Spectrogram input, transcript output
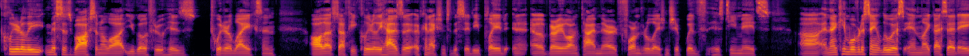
clearly misses Boston a lot. You go through his Twitter likes and all that stuff. He clearly has a, a connection to the city, played a very long time there, formed a relationship with his teammates. Uh, and then came over to St. Louis in, like I said, a,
